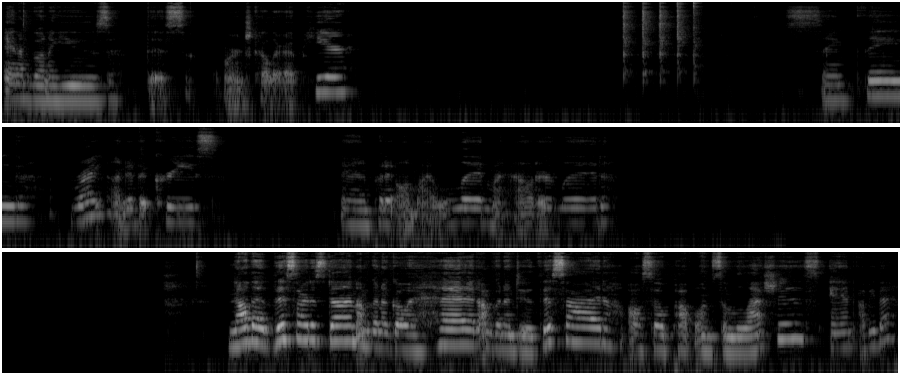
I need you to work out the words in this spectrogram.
And I'm gonna use this orange color up here. Same thing right under the crease and put it on my lid, my outer lid. Now that this side is done, I'm gonna go ahead, I'm gonna do this side, also pop on some lashes, and I'll be back.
